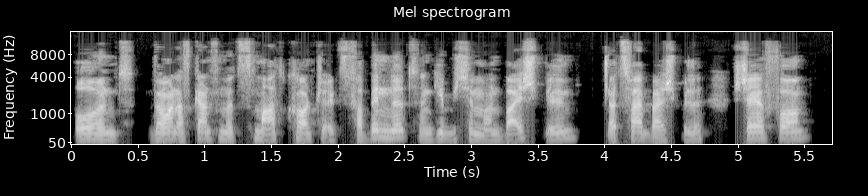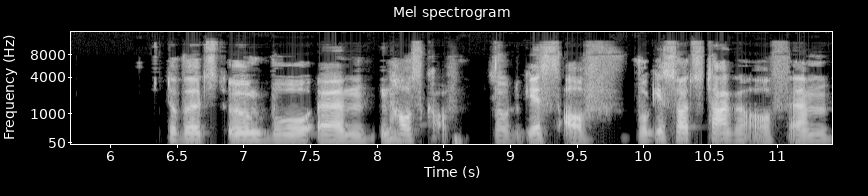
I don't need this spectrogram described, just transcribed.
Und wenn man das Ganze mit Smart Contracts verbindet, dann gebe ich dir mal ein Beispiel, äh, zwei Beispiele. Stell dir vor, du willst irgendwo ähm, ein Haus kaufen. So, du gehst auf, wo gehst du heutzutage auf, ähm,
